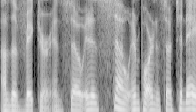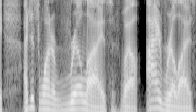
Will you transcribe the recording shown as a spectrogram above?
of the victor. And so it is so important. So today, I just want to realize well, I realize,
